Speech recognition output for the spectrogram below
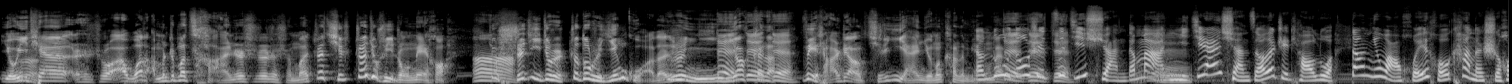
有一嗯天呃说啊，我怎么这么惨？这是这什么？这其实这就是一种内耗，嗯就实际就是这都是因果的，就是你你要看看为啥是这样，其实一眼你就能看得明呃，白路。都是自己选的嘛。你既然选择了这条路，当你往回头看的时候，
